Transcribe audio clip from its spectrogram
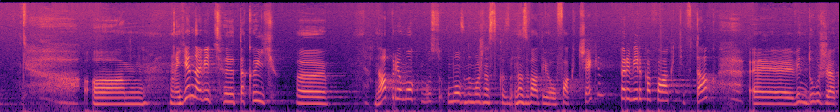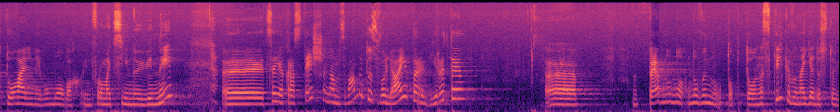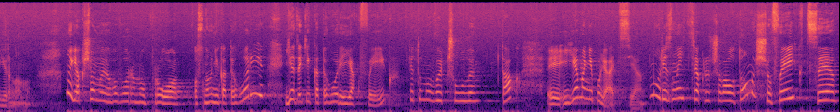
Є навіть такий напрямок, ну, умовно можна назвати його факт-чекінг, перевірка фактів. Так? Е, Він дуже актуальний в умовах інформаційної війни. Е, Це якраз те, що нам з вами дозволяє перевірити е, певну новину, тобто наскільки вона є достовірною. Ну, якщо ми говоримо про основні категорії, є такі категорії, як фейк, я думаю, ви чули, так? Е, І є маніпуляція. Ну, різниця ключова у тому, що фейк це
